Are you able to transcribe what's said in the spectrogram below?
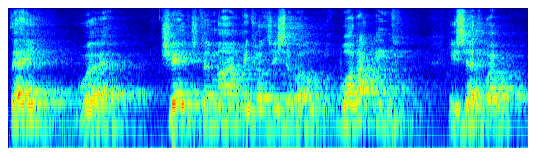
They were changed their mind because he said, well, what happened? He said, well,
